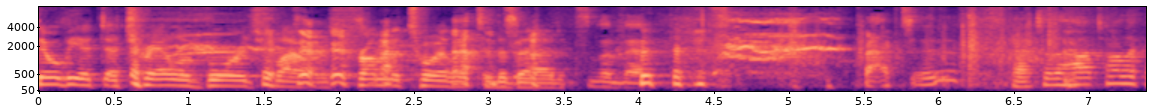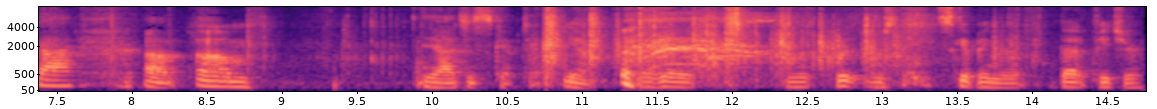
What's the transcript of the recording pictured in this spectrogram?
There will be a, a trail of borage flowers from the toilet to the bed. to the bed. back to back to the hot toilet guy. Um, Um, yeah, I just skipped it. yeah, we're, we're, we're skipping that that feature.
